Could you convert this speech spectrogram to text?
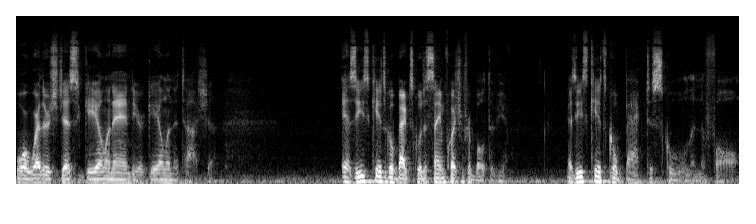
or whether it's just Gale and Andy or Gale and Natasha. As these kids go back to school, the same question for both of you. As these kids go back to school in the fall,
